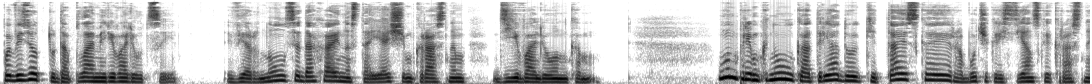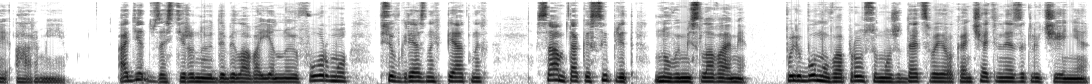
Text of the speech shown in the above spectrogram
повезет туда пламя революции. Вернулся Дахай настоящим красным дьяволенком. Он примкнул к отряду китайской рабоче-крестьянской Красной Армии. Одет в застиранную до бела военную форму, всю в грязных пятнах, сам так и сыплет новыми словами. По любому вопросу может дать свое окончательное заключение.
